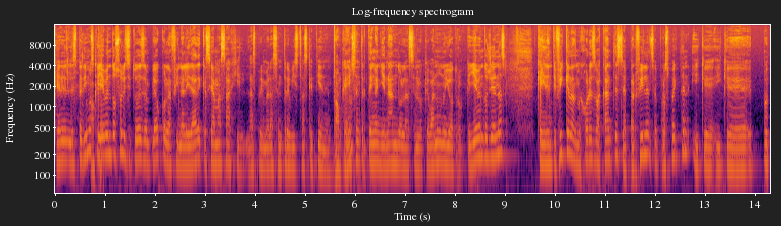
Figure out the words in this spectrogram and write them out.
que les pedimos okay. que lleven dos solicitudes de empleo con la finalidad de que sea más ágil las primeras entrevistas que tienen, para okay. que no se entretengan llenándolas en lo que van uno y otro, que lleven dos llenas, que identifiquen las mejores vacantes, se perfilen, se prospecten y que, y que pues,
